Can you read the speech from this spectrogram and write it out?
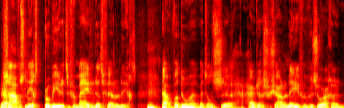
Ja. S'avonds licht proberen te vermijden dat felle licht. Hm. Nou, wat doen we met ons eh, huidige sociale leven? We zorgen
